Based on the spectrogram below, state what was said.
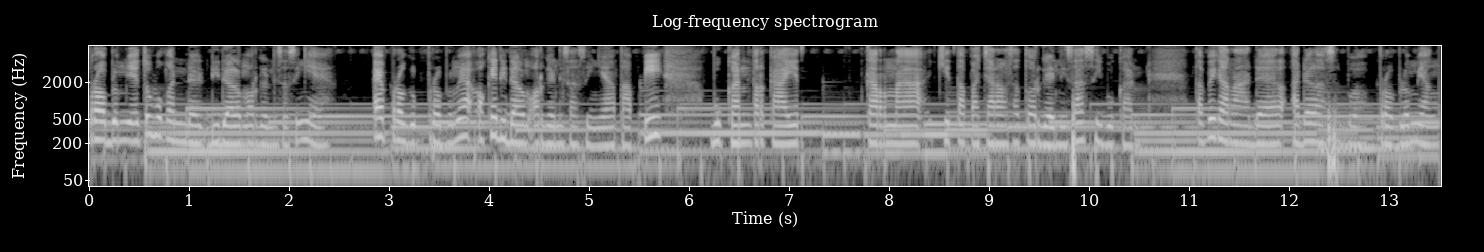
Problemnya itu bukan di dalam organisasinya eh problemnya oke okay, di dalam organisasinya tapi bukan terkait karena kita pacaran satu organisasi bukan. Tapi karena ada adalah sebuah problem yang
